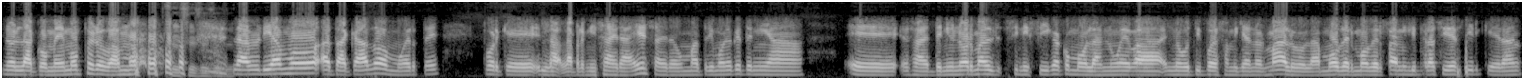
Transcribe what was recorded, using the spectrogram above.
nos la comemos, pero vamos, la habríamos atacado a muerte, porque la, la premisa era esa, era un matrimonio que tenía eh, o sea, The New Normal significa como la nueva, el nuevo tipo de familia normal o la Mother Mother Family, por así decir, que eran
